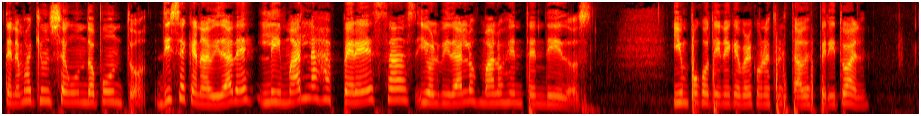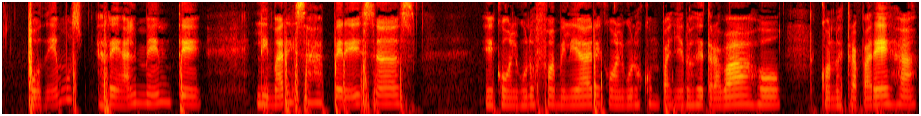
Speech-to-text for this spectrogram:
tenemos aquí un segundo punto. Dice que Navidad es limar las asperezas y olvidar los malos entendidos. Y un poco tiene que ver con nuestro estado espiritual podemos realmente limar esas asperezas eh, con algunos familiares, con algunos compañeros de trabajo, con nuestra pareja.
